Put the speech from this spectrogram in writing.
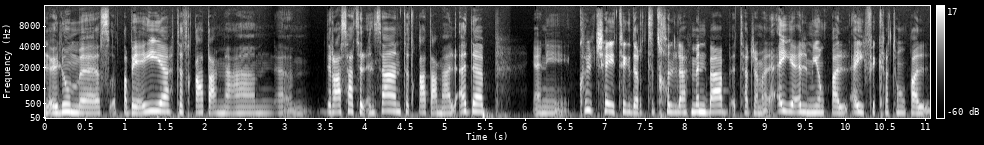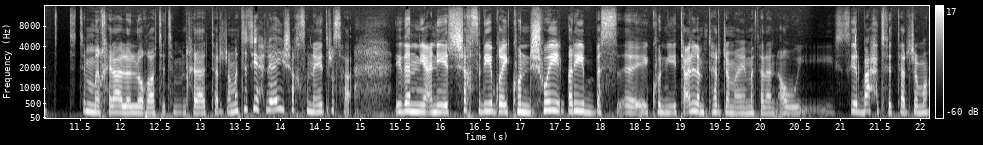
العلوم الطبيعية تتقاطع مع دراسات الإنسان تتقاطع مع الأدب. يعني كل شيء تقدر تدخل له من باب الترجمة. أي علم ينقل أي فكرة تنقل. تتم من خلال اللغة تتم من خلال الترجمة تتيح لأي شخص إنه يدرسها. اذا يعني الشخص اللي يبغى يكون شوي قريب بس آه، يكون يتعلم ترجمة مثلا أو يصير باحث في الترجمة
